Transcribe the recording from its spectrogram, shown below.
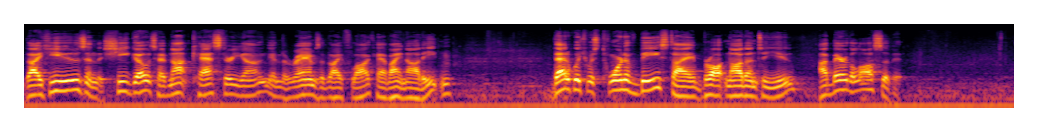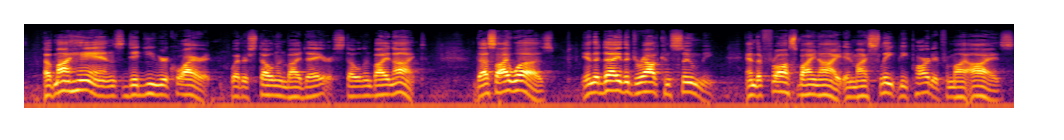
Thy ewes and the she goats have not cast their young, and the rams of thy flock have I not eaten. That which was torn of beast I brought not unto you. I bear the loss of it. Of my hands did you require it, whether stolen by day or stolen by night. Thus I was. In the day the drought consumed me, and the frost by night, and my sleep departed from my eyes.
